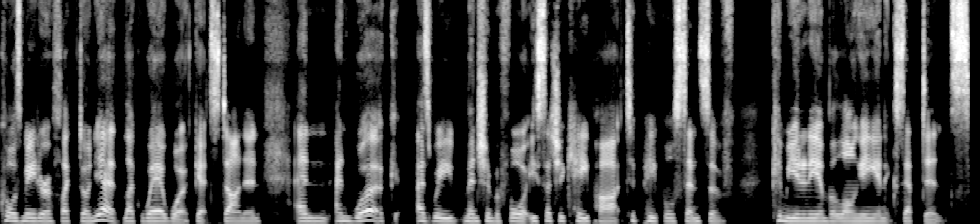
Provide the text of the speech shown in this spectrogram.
cause me to reflect on yeah like where work gets done and and and work as we mentioned before is such a key part to people's sense of community and belonging and acceptance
